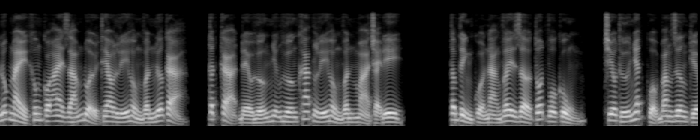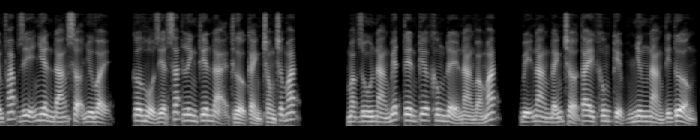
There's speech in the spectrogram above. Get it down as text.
Lúc này không có ai dám đuổi theo Lý Hồng Vân nữa cả, tất cả đều hướng những hướng khác Lý Hồng Vân mà chạy đi. Tâm tình của nàng bây giờ tốt vô cùng, chiêu thứ nhất của băng dương kiếm pháp dĩ nhiên đáng sợ như vậy, cơ hồ diệt sát linh thiên đại thừa cảnh trong trước mắt. Mặc dù nàng biết tên kia không để nàng vào mắt, bị nàng đánh trở tay không kịp nhưng nàng tin tưởng,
